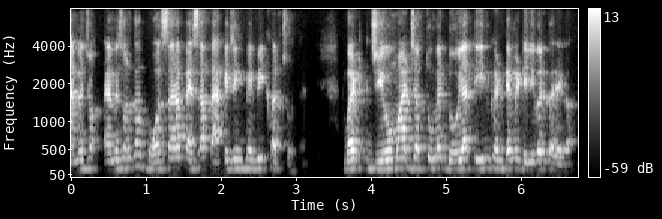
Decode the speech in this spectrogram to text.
अमेजोन अमेजोन का बहुत सारा पैसा पैकेजिंग पे भी खर्च होता है। बट जियो मार्ट जब तुम्हें दो या तीन घंटे में डिलीवर करेगा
